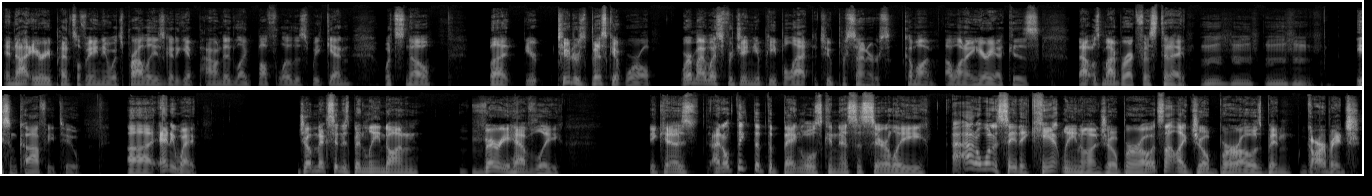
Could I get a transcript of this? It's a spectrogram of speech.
and not Erie, Pennsylvania, which probably is going to get pounded like Buffalo this weekend with snow, but your Tudor's Biscuit World, where are my West Virginia people at, the two percenters? Come on, I want to hear you because that was my breakfast today. Mm-hmm, mm-hmm. Decent coffee, too. Uh, anyway, Joe Mixon has been leaned on very heavily because I don't think that the Bengals can necessarily I don't want to say they can't lean on Joe Burrow. It's not like Joe Burrow has been garbage.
